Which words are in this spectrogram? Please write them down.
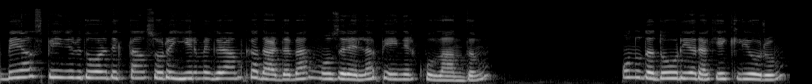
Beyaz peyniri doğradıktan sonra 20 gram kadar da ben mozzarella peynir kullandım. Onu da doğrayarak ekliyorum.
